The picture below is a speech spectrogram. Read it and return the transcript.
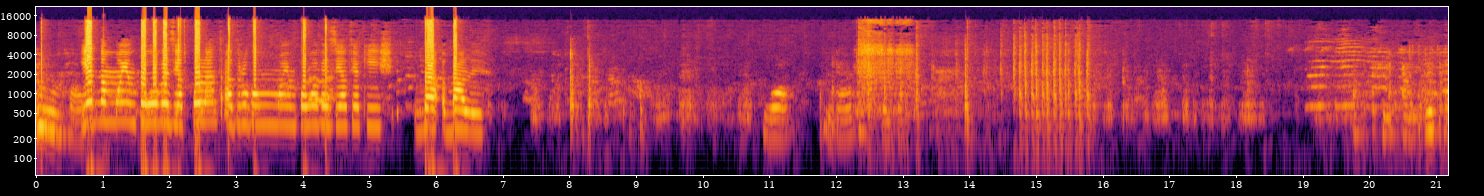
dużo. Jedną moją połowę zjadł Poland, a drugą moją połowę zjadł jakiś ba baly. Ło, udało się dobrze. Odkryj Amerykę.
